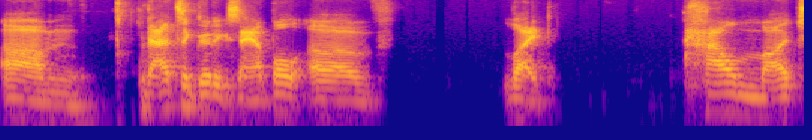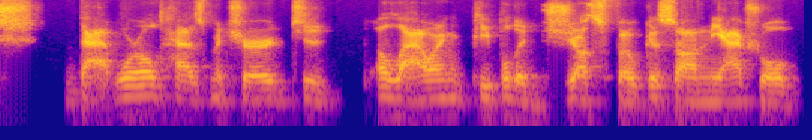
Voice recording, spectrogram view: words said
Um, that's a good example of like how much that world has matured to allowing people to just focus on the actual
